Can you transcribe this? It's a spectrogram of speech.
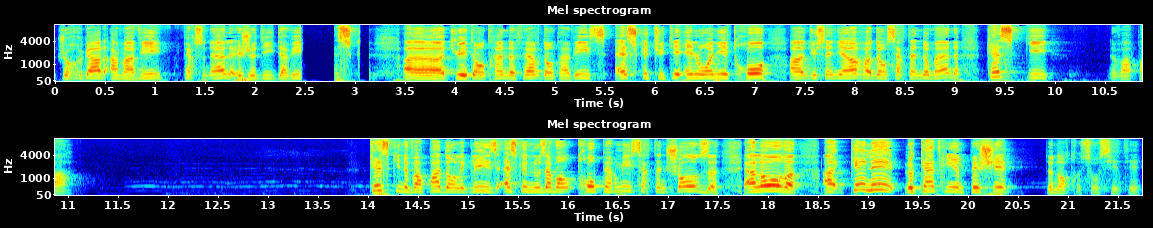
Je regarde à ma vie personnelle et je dis, David, euh, tu es en train de faire dans ta vie. Est-ce que tu t'es éloigné trop euh, du Seigneur dans certains domaines? Qu'est-ce qui ne va pas? Qu'est-ce qui ne va pas dans l'Église? Est-ce que nous avons trop permis certaines choses? Alors, euh, quel est le quatrième péché de notre société?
